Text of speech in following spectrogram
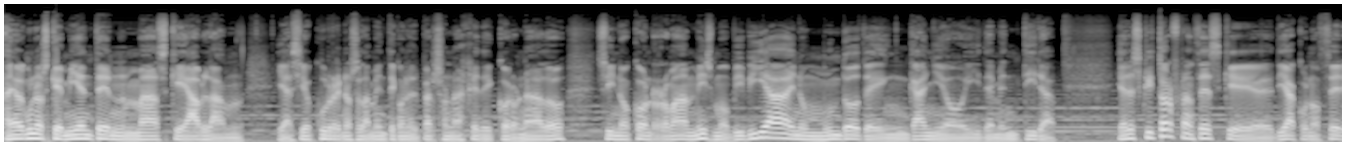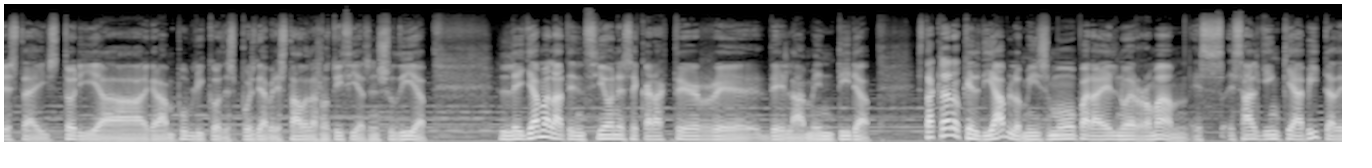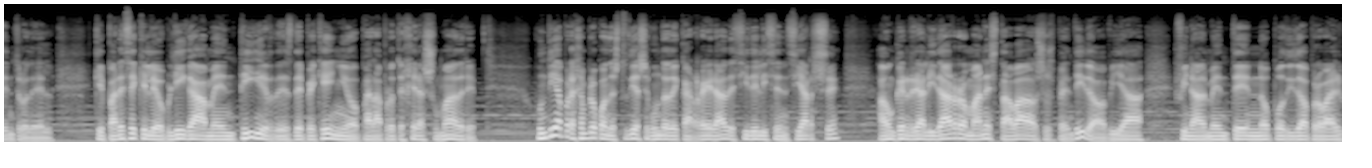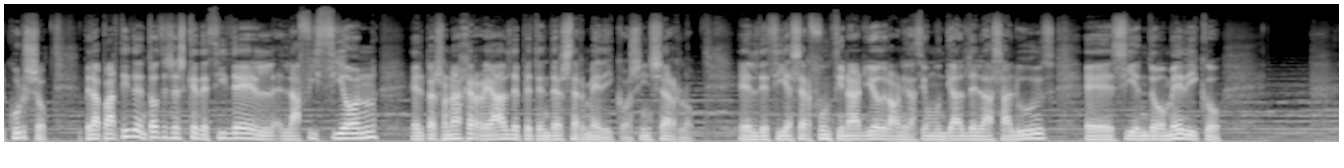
Hay algunos que mienten más que hablan, y así ocurre no solamente con el personaje de Coronado, sino con Román mismo. Vivía en un mundo de engaño y de mentira. Y al escritor francés que dio a conocer esta historia al gran público después de haber estado en las noticias en su día, le llama la atención ese carácter eh, de la mentira. Está claro que el diablo mismo para él no es Román, es, es alguien que habita dentro de él que parece que le obliga a mentir desde pequeño para proteger a su madre. Un día, por ejemplo, cuando estudia segunda de carrera, decide licenciarse, aunque en realidad Román estaba suspendido, había finalmente no podido aprobar el curso. Pero a partir de entonces es que decide la afición, el personaje real de pretender ser médico, sin serlo. Él decía ser funcionario de la Organización Mundial de la Salud, eh, siendo médico.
